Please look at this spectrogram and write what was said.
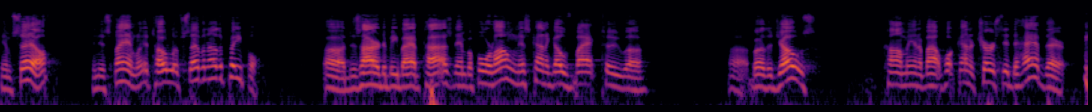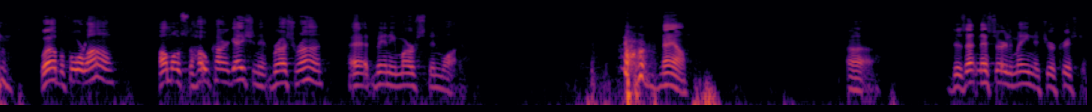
himself and his family, a total of seven other people uh, desired to be baptized. And before long, this kind of goes back to uh, uh, Brother Joe's comment about what kind of church did they have there. well, before long, almost the whole congregation at Brush Run had been immersed in water. now, uh, does that necessarily mean that you're a Christian?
